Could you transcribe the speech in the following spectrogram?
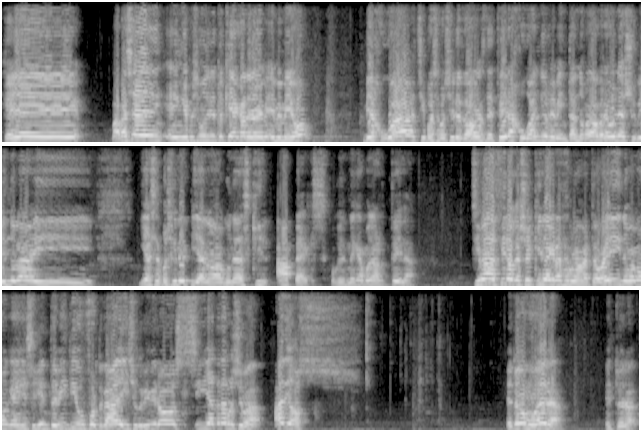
Que... A ver en el próximo directo que haga del MMO Voy a jugar, si puede ser posible, dos horas de tera jugando y reventando con la Brawler, subiéndola y... Y a ser posible pillando alguna skill Apex, porque tiene que molar tela. Si va a deciros que soy Killer, gracias por haber estado ahí. Nos vemos en el siguiente vídeo. Un fuerte like, suscribiros y hasta la próxima. Adiós. ¿Esto cómo era? Esto era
